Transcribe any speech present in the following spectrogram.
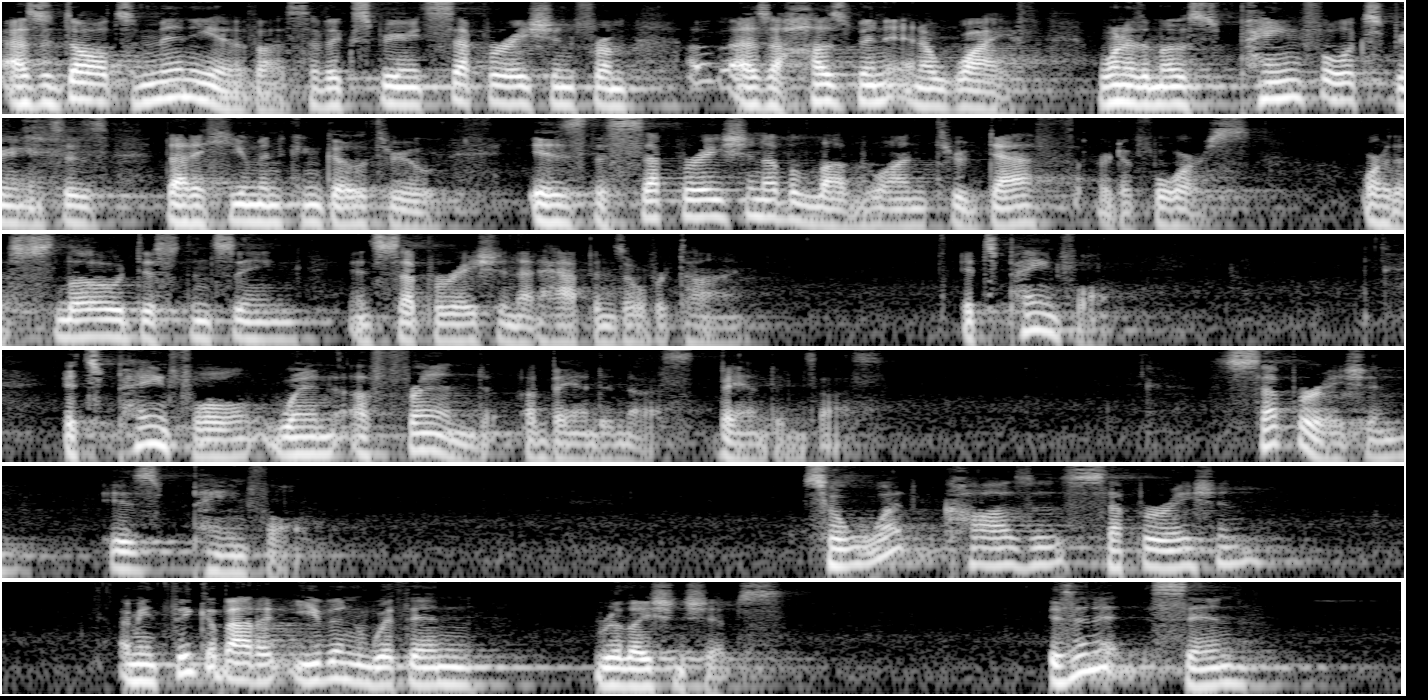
As adults, many of us have experienced separation from as a husband and a wife. One of the most painful experiences that a human can go through is the separation of a loved one through death or divorce, or the slow distancing and separation that happens over time. It's painful. It's painful when a friend abandons us, abandons us. Separation is painful. So, what causes separation? I mean, think about it even within relationships. Isn't it sin?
